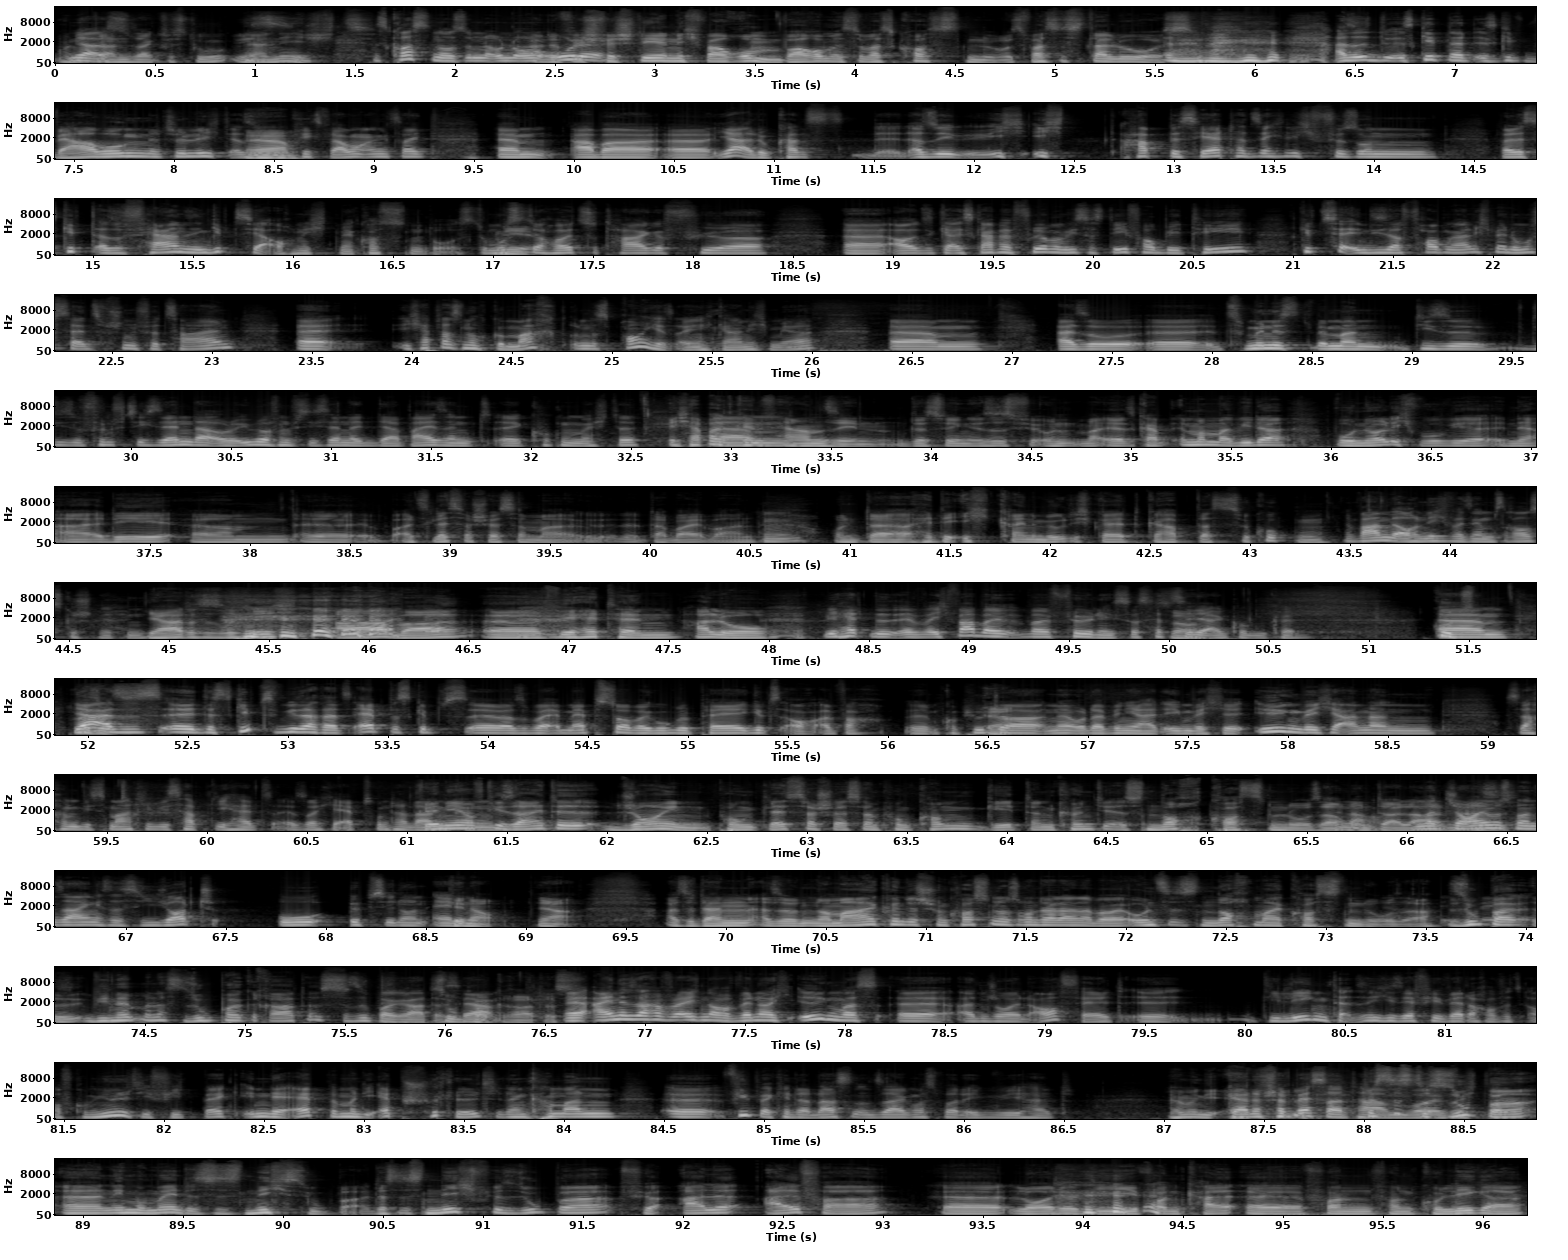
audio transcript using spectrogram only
Und Ja, dann es- sagtest du, ja, nichts. Ist kostenlos und, und Also ich verstehe nicht, warum. Warum ist sowas kostenlos? Was ist da los? Also du, es, gibt, es gibt Werbung natürlich, also Ja. du kriegst Werbung angezeigt. Ähm, aber äh, ja, du kannst, also ich, ich habe bisher tatsächlich für so ein, weil es gibt, also Fernsehen gibt es ja auch nicht mehr kostenlos. Du musst Nee. ja heutzutage für, äh, es gab ja früher mal, wie ist das, DVB-T, gibt es ja in dieser Form gar nicht mehr, du musst da inzwischen für zahlen. Äh, ich habe das noch gemacht und das brauche ich jetzt eigentlich gar nicht mehr. Ähm, also äh, zumindest, wenn man diese, diese 50 Sender oder über 50 Sender, die dabei sind, äh, gucken möchte. Ich habe halt kein Ähm, Fernsehen, deswegen ist es für und es gab immer mal wieder, wo neulich, wo wir in der ARD ähm, äh, als Lästerschwester mal äh, dabei waren Mhm. und da hätte ich keine Möglichkeit gehabt, das zu gucken. Waren wir auch nicht, weil sie haben es rausgeschnitten. Ja, das ist richtig, aber äh, wir hätten, hallo, Wir hätten, äh, ich war bei, bei Phoenix, das hättest So. du dir angucken können. Ähm, ja, Also- also, es, äh, das gibt es, wie gesagt, als App. Das gibt es äh, also bei, im App Store, bei Google Play, gibt es auch einfach äh, im Computer. Ja. Ne, oder wenn ihr halt irgendwelche, irgendwelche anderen Sachen wie Smart TVs habt, die halt äh, solche Apps runterladen Wenn ihr auf können. die Seite join.lästerschwestern.com geht, dann könnt ihr es noch kostenloser genau. Und runterladen. bei Join Also- muss man sagen, es ist J-O-Y-N. Genau, ja. Also dann, also normal könnt ihr es schon kostenlos runterladen, aber bei uns ist es noch mal kostenloser. Super, wie nennt man das? Super gratis? Super gratis. Super ja. gratis. Äh, eine Sache vielleicht noch, wenn euch irgendwas äh, an Join auffällt, äh, die legen tatsächlich sehr viel Wert auch auf, auf Community-Feedback. In der App, wenn man die App schüttelt, dann kann man äh, Feedback hinterlassen und sagen, was man irgendwie halt. Wenn man die gerne App verbessert das haben ist das wollen super. Äh, nee, Moment, es ist nicht super. Das ist nicht für super für alle Alpha-Leute, die von, äh, von, von Kollega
